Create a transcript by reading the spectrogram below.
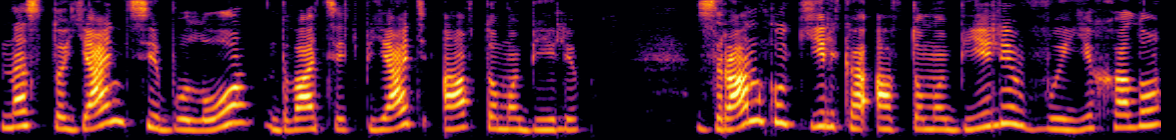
На стоянці було 25 автомобілів. Зранку кілька автомобілів виїхало,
